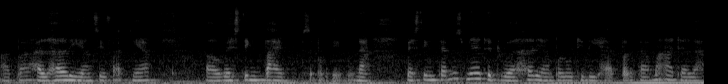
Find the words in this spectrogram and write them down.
apa hal-hal yang sifatnya uh, wasting time seperti itu. Nah, wasting time itu sebenarnya ada dua hal yang perlu dilihat. Pertama adalah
